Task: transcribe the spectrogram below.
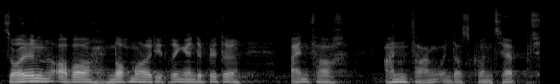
sollen. Aber noch mal die dringende Bitte, einfach anfangen und das Konzept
